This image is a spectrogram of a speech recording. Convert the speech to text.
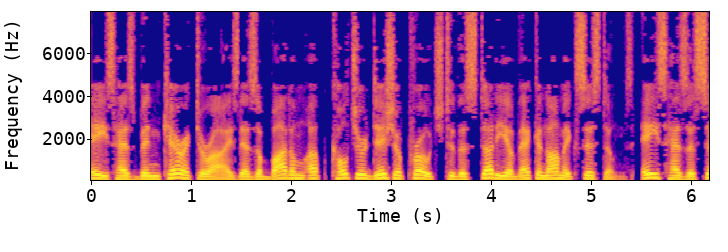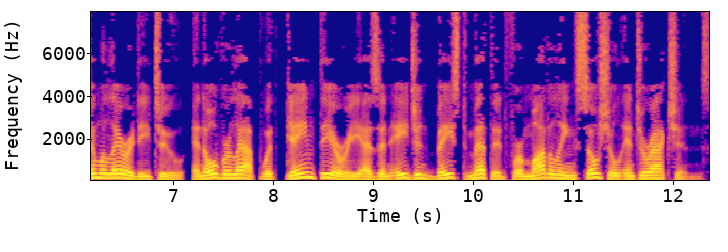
ACE has been characterized as a bottom-up culture dish approach to the study of economic systems. ACE has a similarity to, and overlap with, game theory as an agent-based method for modeling social interactions.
